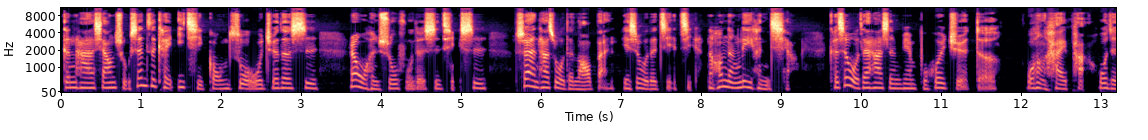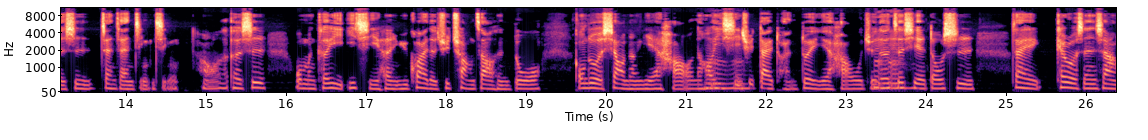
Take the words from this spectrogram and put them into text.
跟他相处，甚至可以一起工作，我觉得是让我很舒服的事情是。虽然她是我的老板，也是我的姐姐，然后能力很强，可是我在她身边不会觉得我很害怕，或者是战战兢兢。好，而是我们可以一起很愉快的去创造很多工作的效能也好，然后一起去带团队也好，嗯、我觉得这些都是在 Carol 身上，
